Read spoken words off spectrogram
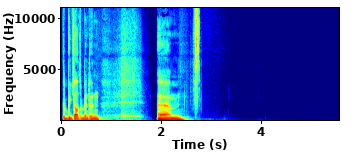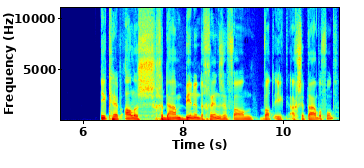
dat moet je altijd met een. Um, ik heb alles gedaan binnen de grenzen van wat ik acceptabel vond.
